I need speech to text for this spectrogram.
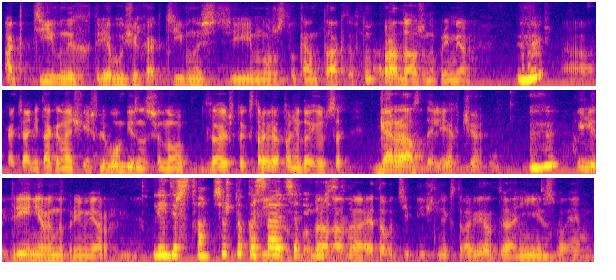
активных, требующих активности, множество контактов, ну, продажи, например, Угу. Хотя они так или иначе есть в любом бизнесе, но сказать, что экстраверту они даются гораздо легче. Угу. Или тренеры, например. Лидерство. Все, что касается лидерства. лидерства. Да, да, да. Это вот типичные экстраверты, они да. своим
